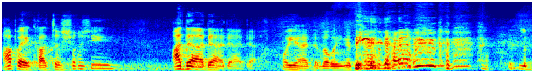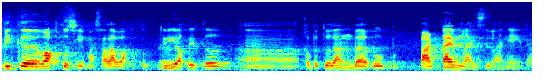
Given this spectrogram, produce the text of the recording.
Apa ya culture shock sih? Ada ada ada ada. Oh iya ada baru inget. Lebih ke waktu sih masalah waktu. Jadi waktu itu eh, kebetulan baru part time lah istilahnya. ya.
